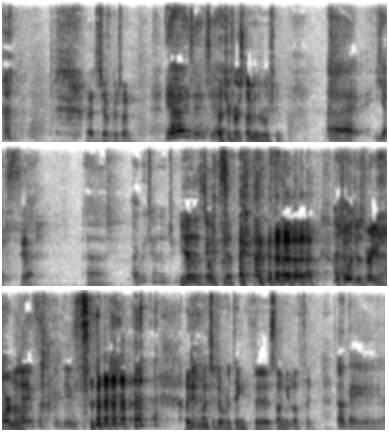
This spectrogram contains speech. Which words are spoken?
Uh, did you have a good time? yeah, I did. Yeah. That's your first time in the Roisin? Uh, yes. Yeah. Yeah. Uh, are we doing an interview? Yeah, Okay. on- yeah. I told you it's very informal. I'm so confused. I didn't want you to overthink the song you love thing. okay. Yeah, yeah.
